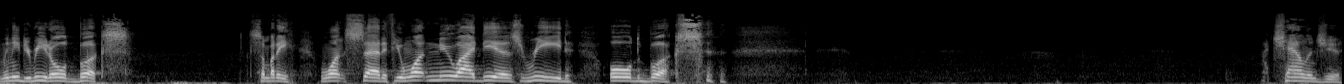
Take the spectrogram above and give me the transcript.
We need to read old books. Somebody once said, if you want new ideas, read old books. I challenge you.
